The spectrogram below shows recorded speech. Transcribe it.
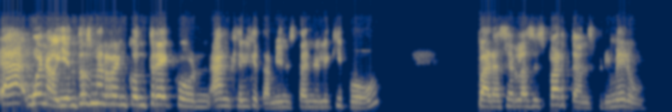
Ah, bueno, y entonces me reencontré con Ángel, que también está en el equipo, para hacer las Spartans primero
